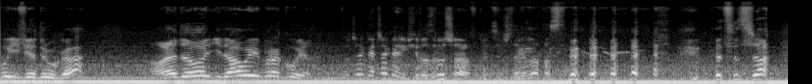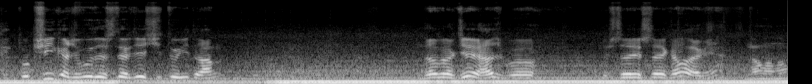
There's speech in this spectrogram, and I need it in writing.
po ifie druga, ale do ideału jej brakuje. Czekaj, czekaj, niech się rozrusza. W końcu 4 lata. to trzeba popsikać WD-40 tu i tam. Dobra, gdzie jechać, bo jeszcze, jeszcze kawałek, nie? No, no, no.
